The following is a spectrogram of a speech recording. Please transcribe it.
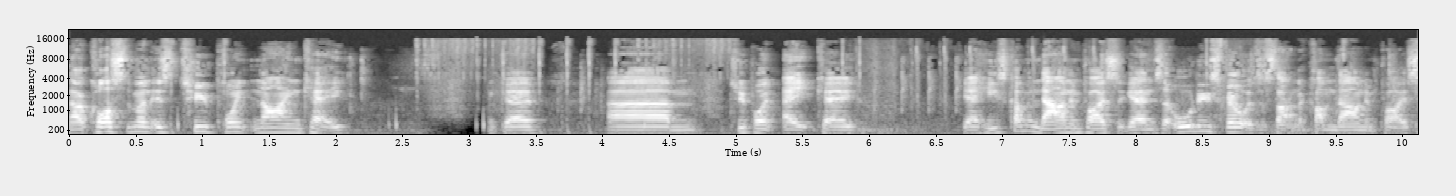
Now, Klostermann is 2.9k. Okay. Um, 2.8k. Yeah, he's coming down in price again. So all these filters are starting to come down in price.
